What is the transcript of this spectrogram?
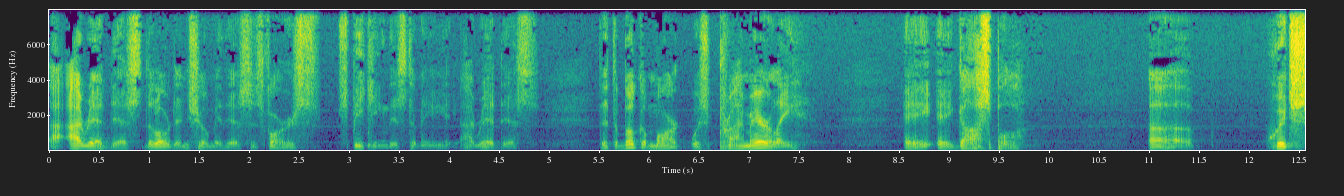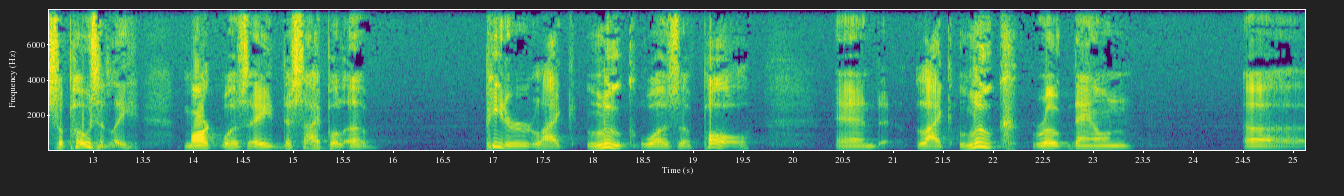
I read this. The Lord didn't show me this as far as speaking this to me. I read this. That the book of Mark was primarily a, a gospel, uh, which supposedly Mark was a disciple of Peter, like Luke was of Paul, and like Luke wrote down uh,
